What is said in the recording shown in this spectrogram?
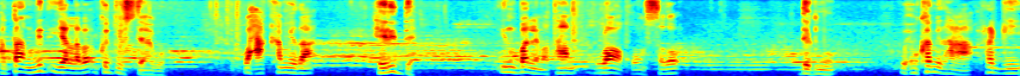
haddaan mid iyo laba ka dul istaago waxaa ka mid a helidda in ballimataan loo aqoonsado degmo. Wuxuu ka mid ahaa raggii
